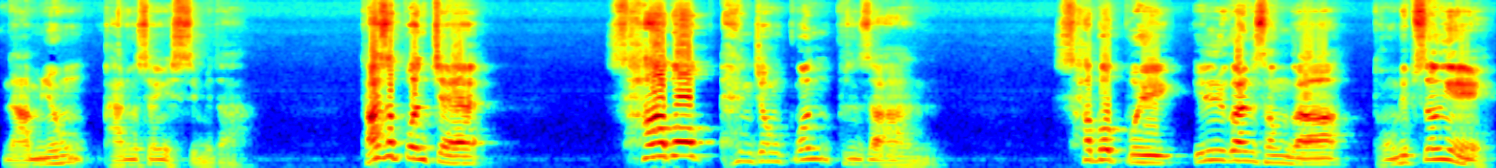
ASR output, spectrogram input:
남용 가능성이 있습니다. 다섯 번째, 사법행정권 분사한 사법부의 일관성과 독립성이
